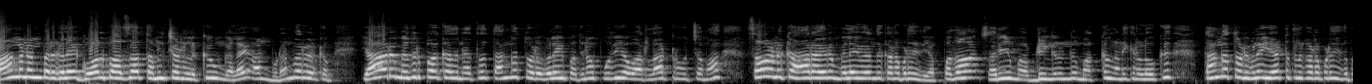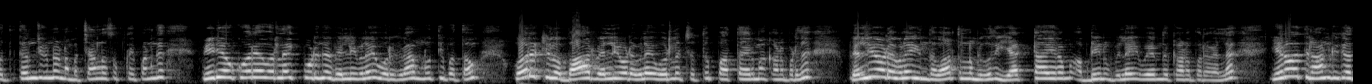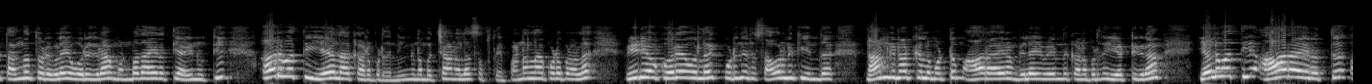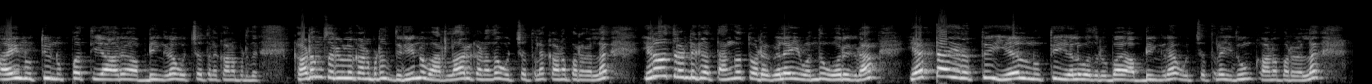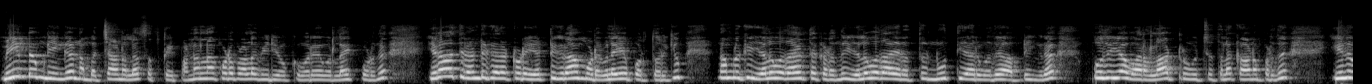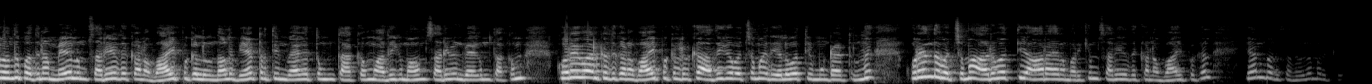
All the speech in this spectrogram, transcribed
வாங்க நண்பர்களே கோல் பாசா தமிழ் சேனலுக்கு உங்களை அன்புடன் வரவேற்கும். யாரும் எதிர்பார்க்காத நேரத்தில் தங்கத்தோட விலை பார்த்தீங்கன்னா புதிய வரலாற்று உச்சமாக சவரனுக்கு ஆறாயிரம் விலை உயர்ந்து காணப்படுது. இது எப்போ தான் சரியும் அப்படிங்கிறது மக்கள் நினைக்கிற அளவுக்கு தங்கத்தோட விலை ஏற்றத்தில் காணப்படுது. இதை பற்றி தெரிஞ்சுக்கணும் நம்ம சேனலை சப்ஸ்கிரைப் பண்ணுங்கள் வீடியோவுக்கு ஒரே ஒரு லைக் போடுங்க. வெள்ளி விலை ஒரு கிராம் நூற்றி பத்தாம் ஒரு கிலோ பார் வெள்ளியோட விலை ஒரு லட்சத்து பத்தாயிரமா காணப்படுது. வெள்ளியோட விலை இந்த வாரத்தில் நம்மளுக்கு வந்து எட்டாயிரம் அப்படின்னு விலை உயர்ந்து காணப்படவில்லை. இருபத்தி நான்கு கிலோ தங்கத்தோட விலை ஒரு கிராம் ஒன்பதாயிரத்தி ஐநூற்றி அறுபத்தி ஏழாக காணப்படுது. நீங்கள் நம்ம சேனலை சப்ஸ்கிரைப் பண்ணலாம் கூட பரவாயில்ல. வீடியோவுக்கு ஒரே ஒரு லைக் போடுங்க இது சவரனுக்கு இந்த நான்கு நாட்களில் மட்டும் ஆறாயிரம் விலை உயர்ந்து காணப்படுது. எட்டு கிராம். எழுபத்தி ஆறாயிரத்து ஐநூற்றி முப்பத்தி ஆறு அப்படிங்கிற உச்சத்தில் காணப்படுது. கடும் சரிவில் காணப்படுது. திடீர்னு வரலாறு காணாத உச்சத்தில் காணப்படவில்லை. இருபத்தி ரெண்டு கிராம் தங்கத்தோட விலை வந்து ஒரு கிராம். எட்டாயிரத்து எழுநூற்றி எழுபது ரூபாய் அப்படிங்கிற உச்சத்தில் இதுவும் காணப்படவில்லை. மீண்டும் நீங்கள் நம்ம சேனலை சப்ஸ்கிரைப் பண்ணலாம் கூட பரவாயில்ல. வீடியோவுக்கு ஒரே ஒரு லைக் போடுங்க. இருபத்தி ரெண்டு கேரட்டோட எட்டு கிராமோட விலையை பொறுத்த வரைக்கும் நம்மளுக்கு எழுபதாயிரத்தை கடந்து எழுபதாயிரத்து நூற்றி அறுபது அப்படிங்கிற புதிய வரலாற்று உச்சத்தில் காணப்படுது. இது வந்து பார்த்திங்கன்னா மேலும் சரியறதுக்கான வாய்ப்புகள் இருந்தாலும் ஏற்றத்தின் வேகத்தும் தாக்கமும் அதிகமாகவும் சரிவின் வேகம் தாக்கம் குறைவாக இருக்கிறதுக்கான வாய்ப்புகள் இருக்குது அதிகபட்சமாக இது எழுபத்தி மூன்றாயிரத்துலேருந்து குறைந்தபட்சமாக அறுபத்தி ஆறாயிரம் வரைக்கும் சரியறதுக்கான வாய்ப்புகள் எண்பது சதவீதம் இருக்குது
